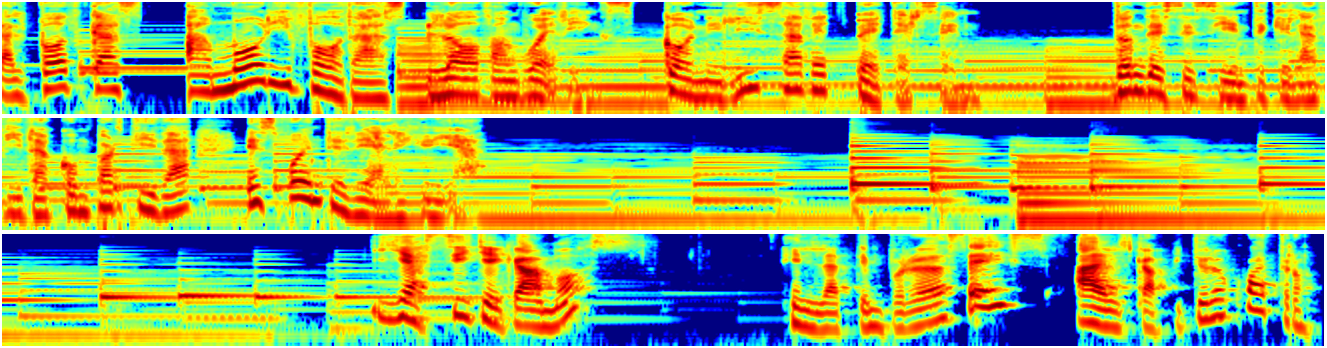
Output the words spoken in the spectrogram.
al podcast Amor y Bodas, Love and Weddings con Elizabeth Petersen, donde se siente que la vida compartida es fuente de alegría. Y así llegamos en la temporada 6 al capítulo 4,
